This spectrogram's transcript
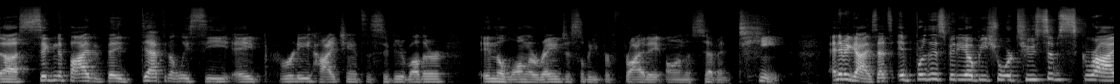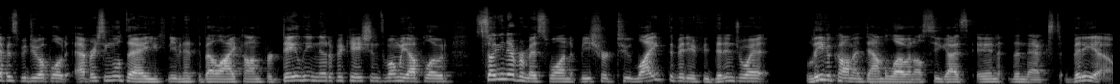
uh, signify that they definitely see a pretty high chance of severe weather in the longer range. This will be for Friday on the 17th. Anyway, guys, that's it for this video. Be sure to subscribe as we do upload every single day. You can even hit the bell icon for daily notifications when we upload so you never miss one. Be sure to like the video if you did enjoy it. Leave a comment down below, and I'll see you guys in the next video.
